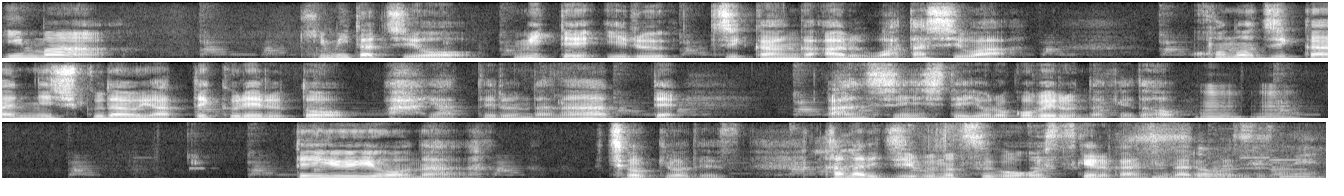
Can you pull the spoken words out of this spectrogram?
今、君たちを見ている時間がある私は、この時間に宿題をやってくれると、あ、やってるんだなって安心して喜べるんだけど、うんうんっていうような 状況です。かなり自分の都合を押し付ける感じになるんですが。そうですね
